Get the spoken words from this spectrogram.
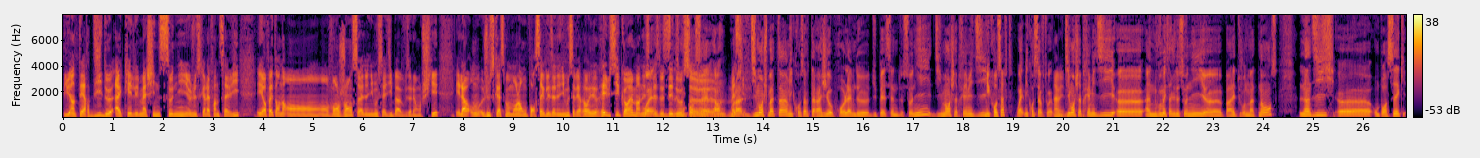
lui interdit de hacker les machines Sony jusqu'à la fin de sa vie. Et en fait, en, en, en vengeance, Anonymous a dit bah vous allez en chier. Et là, jusqu'à ce moment-là, on pensait que les Anonymous avaient ré- quand même un Ouais, espèce de DDoS euh, Alors, voilà, massif. dimanche matin, Microsoft a réagi au problème de, du PSN de Sony. Dimanche après-midi, Microsoft? Ouais, Microsoft, ouais. Ah oui. Dimanche après-midi, euh, un nouveau message de Sony euh, parlait toujours de maintenance. Lundi, euh, on pensait qu'il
